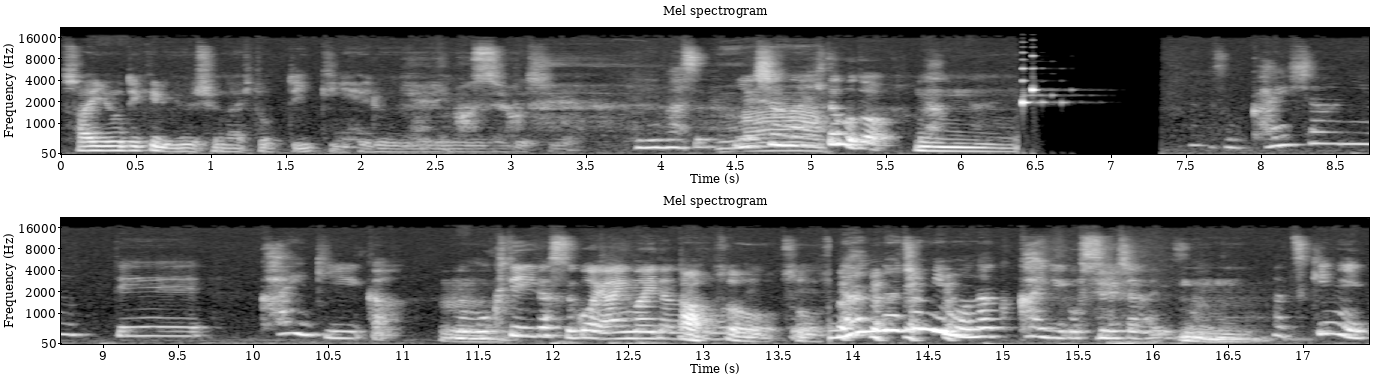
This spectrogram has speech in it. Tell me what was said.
採用できる優秀な人って一気に減るんですよ。減りますよ言います。優秀な人ほど。うん。その会社によって会議がうんの目的がすごい曖昧だなあと思っていて、何の準備もなく会議をするじゃないですか、うん。月に1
